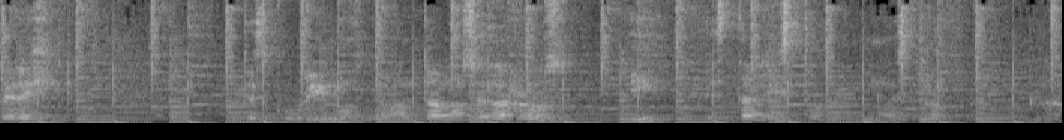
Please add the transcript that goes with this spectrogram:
perejil. Descubrimos, levantamos el arroz y está listo nuestro plato.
